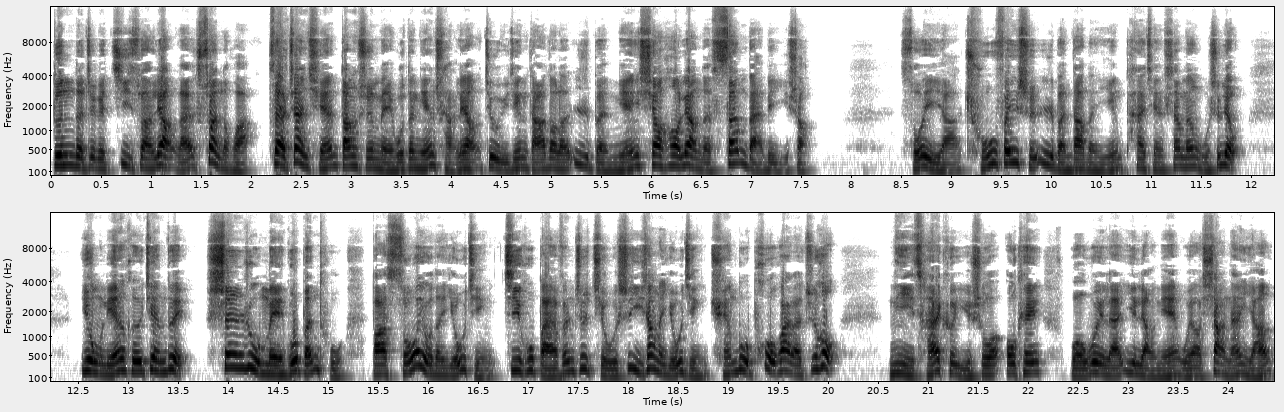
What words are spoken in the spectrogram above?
吨的这个计算量来算的话，在战前，当时美国的年产量就已经达到了日本年消耗量的三百倍以上。所以呀，除非是日本大本营派遣山本五十六，用联合舰队深入美国本土，把所有的油井，几乎百分之九十以上的油井全部破坏了之后。你才可以说 OK，我未来一两年我要下南洋，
